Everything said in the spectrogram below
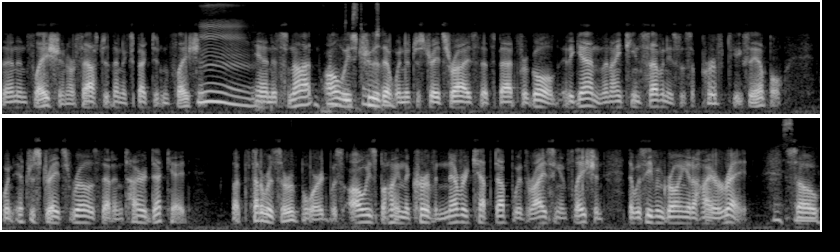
than inflation or faster than expected inflation. Mm. And it's not always true that when interest rates rise, that's bad for gold. And again, the 1970s was a perfect example. When interest rates rose that entire decade, but the Federal Reserve Board was always behind the curve and never kept up with rising inflation that was even growing at a higher rate. So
